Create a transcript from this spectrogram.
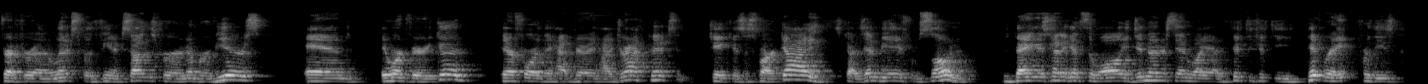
director of analytics for the Phoenix Suns for a number of years, and they weren't very good. Therefore, they had very high draft picks. And Jake is a smart guy. He's got his MBA from Sloan he was banging his head against the wall. He didn't understand why he had a 50 50 hit rate for these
